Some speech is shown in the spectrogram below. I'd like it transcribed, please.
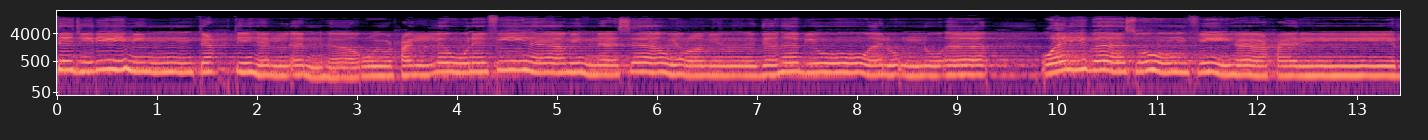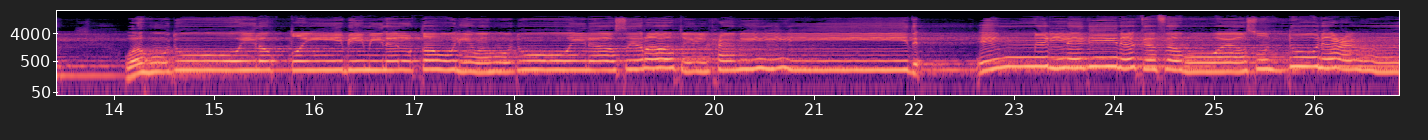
تجري من تحتها الأنهار يحلون فيها من أساور من ذهب ولؤلؤا ولباسهم فيها حرير. وهدوا إلى الطيب من القول وهدوا إلى صراط الحميد. إن الذين كفروا ويصدون عن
